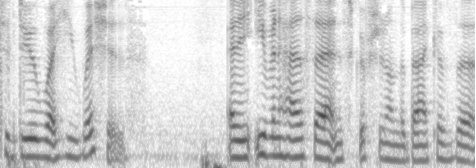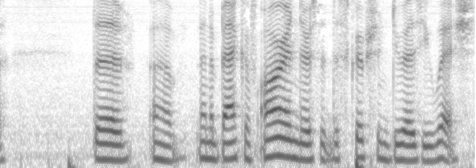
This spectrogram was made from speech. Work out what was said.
to do what he wishes, and it even has that inscription on the back of the the uh, on the back of Auryn. There's a description: "Do as you wish."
